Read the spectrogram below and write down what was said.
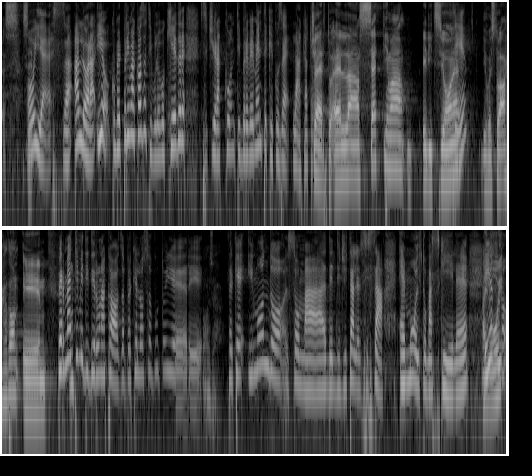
yes, sì. Oh yes. Allora, io come prima cosa ti volevo chiedere se ci racconti brevemente che cos'è l'hackathon. Certo, è la settima edizione Sì. di questo hackathon e... Permettimi di dire una cosa perché l'ho saputo ieri. Cosa? Perché il mondo, insomma, del digitale si sa, è molto maschile e io noi. sono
